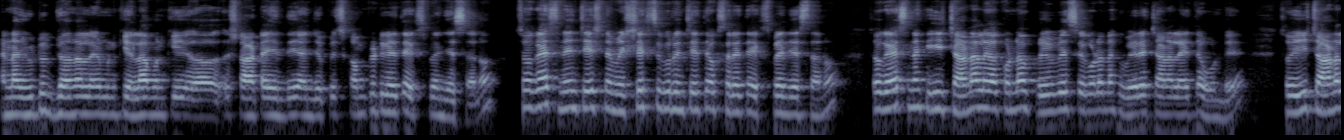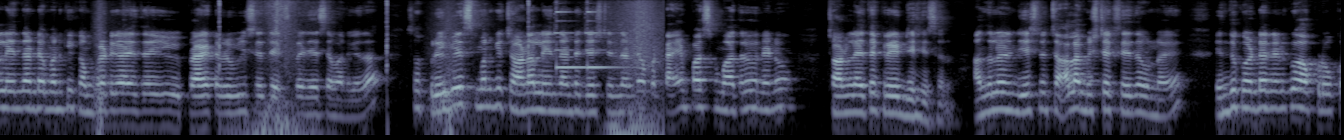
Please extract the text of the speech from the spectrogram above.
అండ్ నా యూట్యూబ్ ఛానల్ మనకి ఎలా మనకి స్టార్ట్ అయ్యింది అని చెప్పేసి కంప్లీట్గా అయితే ఎక్స్ప్లెయిన్ చేస్తాను సో గైస్ నేను చేసిన మిస్టేక్స్ గురించి అయితే ఒకసారి అయితే ఎక్స్ప్లెయిన్ చేస్తాను. సో గైస్ నాకు ఈ ఛానల్ కాకుండా ప్రీవియస్గా కూడా నాకు వేరే ఛానల్ అయితే ఉండే. సో ఈ ఛానల్ ఏంటంటే మనకి కంప్లీట్గా అయితే ఈ ప్రాడక్ట్ రివ్యూస్ అయితే ఎక్స్ప్లెయిన్ చేసేవాను కదా. సో ప్రీవియస్ మనకి ఛానల్ ఏంటంటే జస్ట్ ఏంటంటే ఒక టైం పాస్కి మాత్రమే నేను ఛానల్ అయితే క్రియేట్ చేసేసాను అందులో నేను చేసిన చాలా మిస్టేక్స్ అయితే ఉన్నాయి. ఎందుకంటే నేను అప్పుడు ఒక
